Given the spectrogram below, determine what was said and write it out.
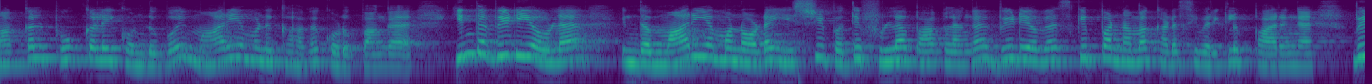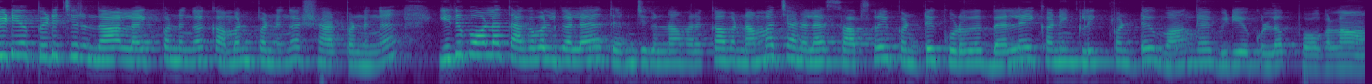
மக்கள் பூக்களை கொண்டு போய் மாரியம்மனுக்காக கொடுப்பாங்க. இந்த வீடியோவில் இந்த மாரியம்மனோட ஹிஸ்ட்ரி பற்றி ஃபுல்லாக பார்க்கலாங்க. வீடியோவை ஸ்கிப் பண்ணாமல் கடைசி வரைக்கும் பாருங்கள் வீடியோ பிடிச்சிருந்தா லைக் பண்ணுங்கள் கமெண்ட் பண்ணுங்கள் ஷேர் பண்ணுங்கள் இதுபோல் தகவல்களை தெரிஞ்சுக்கணும்னா மறக்காமல் நம்ம சேனலை சப்ஸ்கிரைப் பண்ணிட்டு கூடவே பெல் ஐக்கானையும் கிளிக் பண்ணிட்டு வாங்க வீடியோக்குள்ளே போகலாம்.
